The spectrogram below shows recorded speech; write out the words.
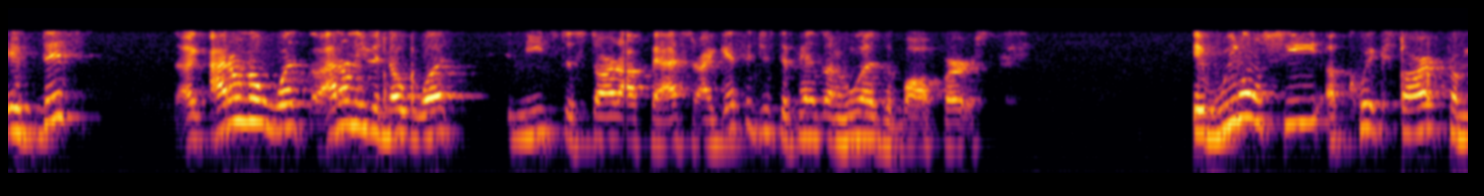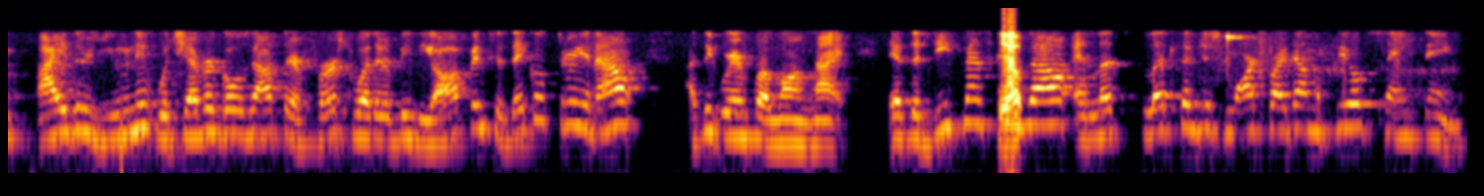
if this, I, I don't know what I don't even know what needs to start off faster. I guess it just depends on who has the ball first. If we don't see a quick start from either unit, whichever goes out there first, whether it be the offense, if they go three and out, I think we're in for a long night. If the defense comes yep. out and lets lets them just march right down the field, same thing.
